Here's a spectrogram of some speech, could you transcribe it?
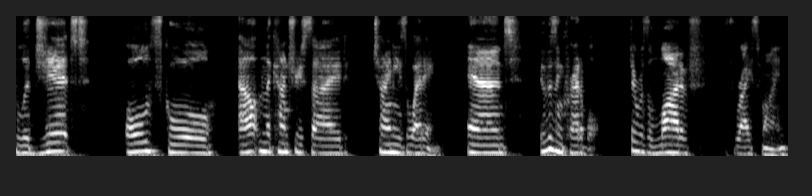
legit old school out in the countryside chinese wedding and it was incredible there was a lot of rice wine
